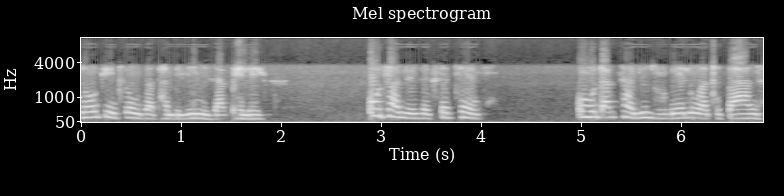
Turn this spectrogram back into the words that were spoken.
zonke inhlungu zaphambilini zakuphelela. Uthando is acceptance. Umuntu akuthanda uzivukela ungaqedanga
